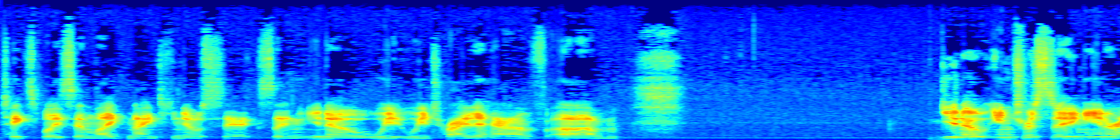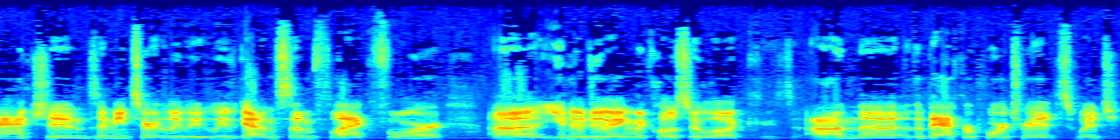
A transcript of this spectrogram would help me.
takes place in like 1906, and you know, we we try to have. Um, you know, interesting interactions. I mean, certainly we, we've gotten some flack for, uh, you know, doing the closer look on the the backer portraits, which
